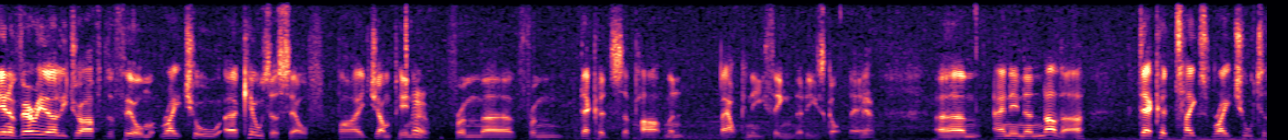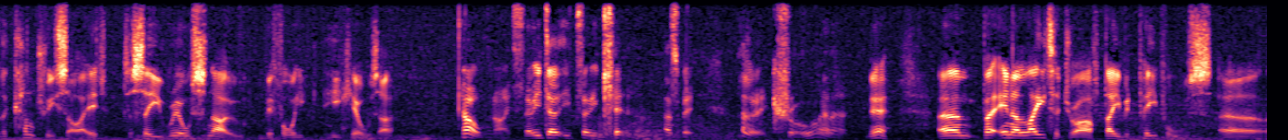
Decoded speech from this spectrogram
in a very early draft of the film, Rachael uh, kills herself by jumping Oh. from uh, from Deckard's apartment balcony thing that he's got there. Yeah. Um, and in another, Deckard takes Rachael to the countryside to see real snow before he, he kills her. Oh, nice. So he does. He, so he ki- that's a bit. That's a bit cruel, isn't it? Yeah. Um, but in a later draft, David Peoples' uh,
